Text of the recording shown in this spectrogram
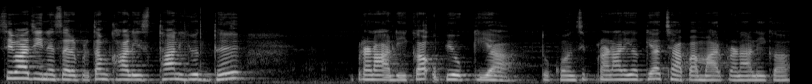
शिवाजी ने सर्वप्रथम खालिस्तान युद्ध प्रणाली का उपयोग किया। तो कौन सी प्रणाली का? क्या छापा मार प्रणाली का?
